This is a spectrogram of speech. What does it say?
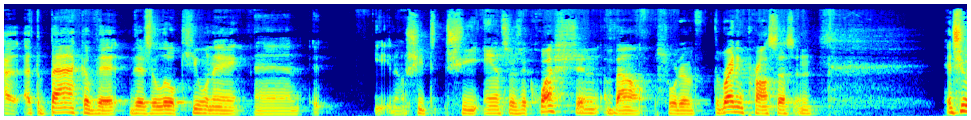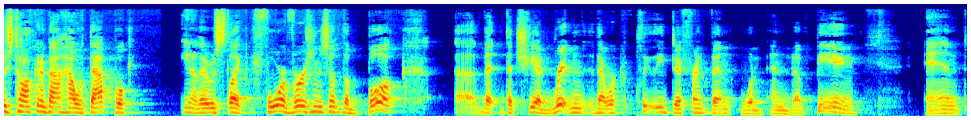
at the back of it, there's a little Q and A, and you know, she she answers a question about sort of the writing process, and and she was talking about how with that book, you know, there was like four versions of the book uh, that that she had written that were completely different than what it ended up being, and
